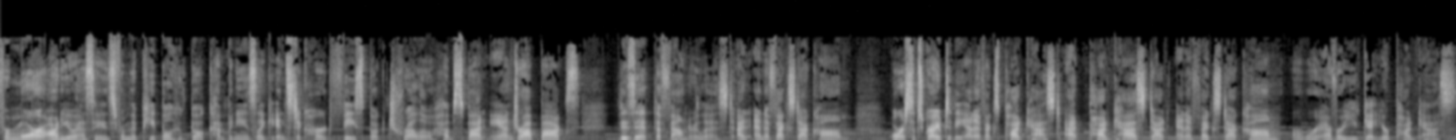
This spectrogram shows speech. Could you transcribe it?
For more audio essays from the people who've built companies like Instacart, Facebook, Trello, HubSpot, and Dropbox, visit the founder list at nfx.com or subscribe to the NFX podcast at podcast.nfx.com or wherever you get your podcasts.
